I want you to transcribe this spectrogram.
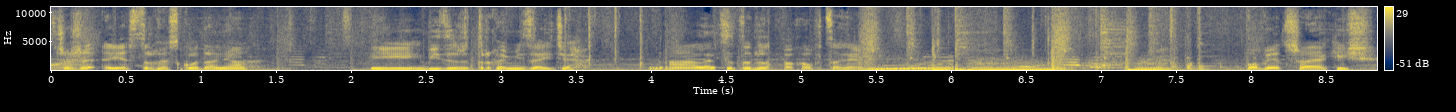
Patrzę, że jest trochę składania i widzę, że trochę mi zejdzie. Ale co to dla fachowca, nie? Powietrza jakieś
